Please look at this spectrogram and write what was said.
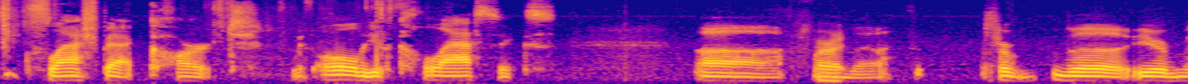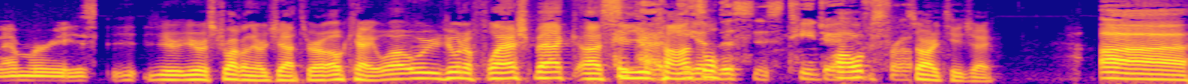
flashback cart with all your classics uh, from All right. the from the your memories. You're, you're struggling there, Jethro. Okay, well, we're doing a flashback uh, CU Hey, Pat, console. Ian, this is TJ. oh, from, sorry, TJ. Uh,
